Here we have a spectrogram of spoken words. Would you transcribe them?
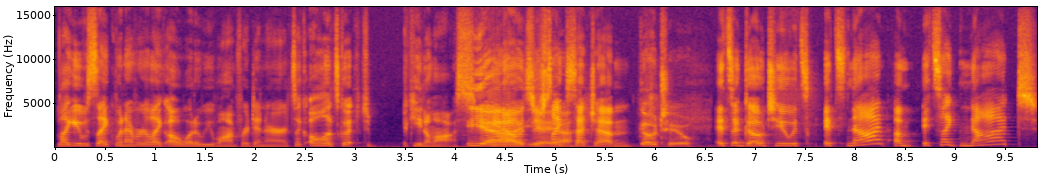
like it was like whenever like oh what do we want for dinner? It's like oh let's go to Poquito Mas. Yeah, you know it's just yeah, like such a go to it's a go to. It's it's not um it's like not.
